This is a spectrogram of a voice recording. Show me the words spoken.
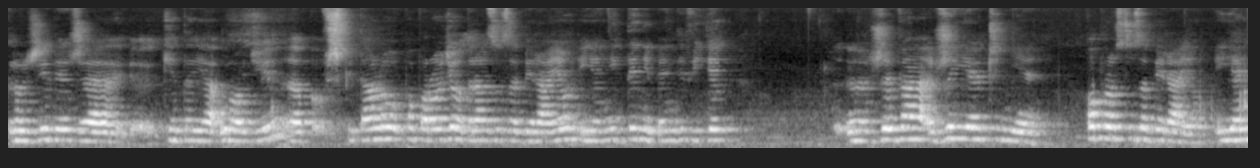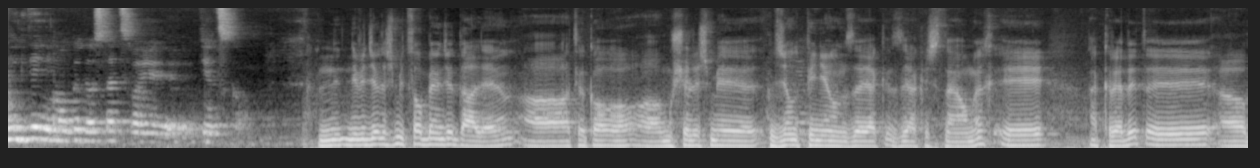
Grozili, że e, kiedy ja urodzę e, w szpitalu, po porodzie od razu zabierają i ja nigdy nie będę widzieć, e, żywa, żyje czy nie. Po prostu zabierają i ja nigdy nie mogę dostać swoje dziecko. Nie, wiedzieliśmy, co będzie dalej, a tylko musieliśmy wziąć pieniądze jak, z jakichś znajomych i na kredyt i a,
